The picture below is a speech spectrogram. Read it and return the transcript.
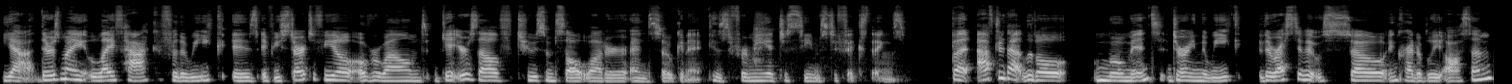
yeah, there's my life hack for the week is if you start to feel overwhelmed, get yourself to some salt water and soak in it. Cause for me, it just seems to fix things. But after that little moment during the week, the rest of it was so incredibly awesome.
